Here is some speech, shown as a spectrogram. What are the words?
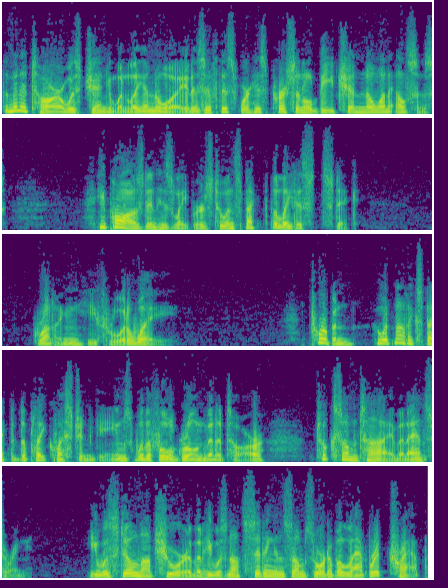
The Minotaur was genuinely annoyed, as if this were his personal beach and no one else's. He paused in his labors to inspect the latest stick. Grunting, he threw it away. Torben who had not expected to play question games with a full-grown Minotaur, took some time in answering. He was still not sure that he was not sitting in some sort of elaborate trap.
